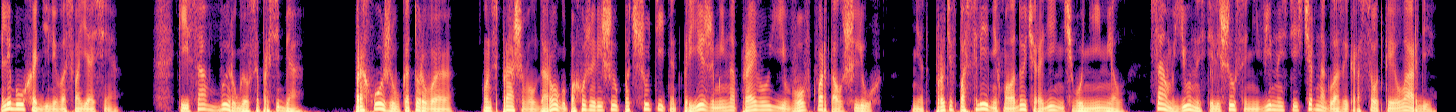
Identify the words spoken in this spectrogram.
либо уходили во своясие. Кейсав выругался про себя. Прохожий, у которого он спрашивал дорогу, похоже, решил подшутить над приезжим и направил его в квартал шлюх. Нет, против последних молодой чародей ничего не имел. Сам в юности лишился невинности с черноглазой красоткой Ларди,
